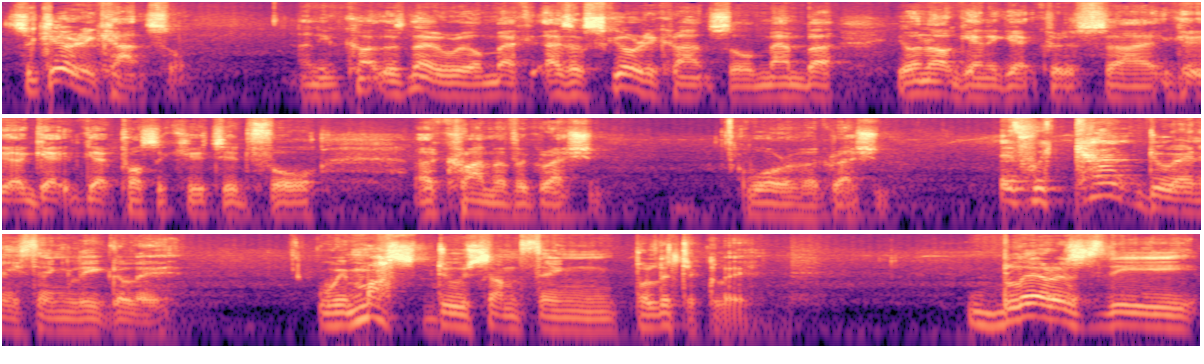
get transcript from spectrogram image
Security Council, and you can't, there's no real as a Security Council member, you're not going to get criticized, get get prosecuted for a crime of aggression, war of aggression. If we can't do anything legally, we must do something politically. Blair is the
